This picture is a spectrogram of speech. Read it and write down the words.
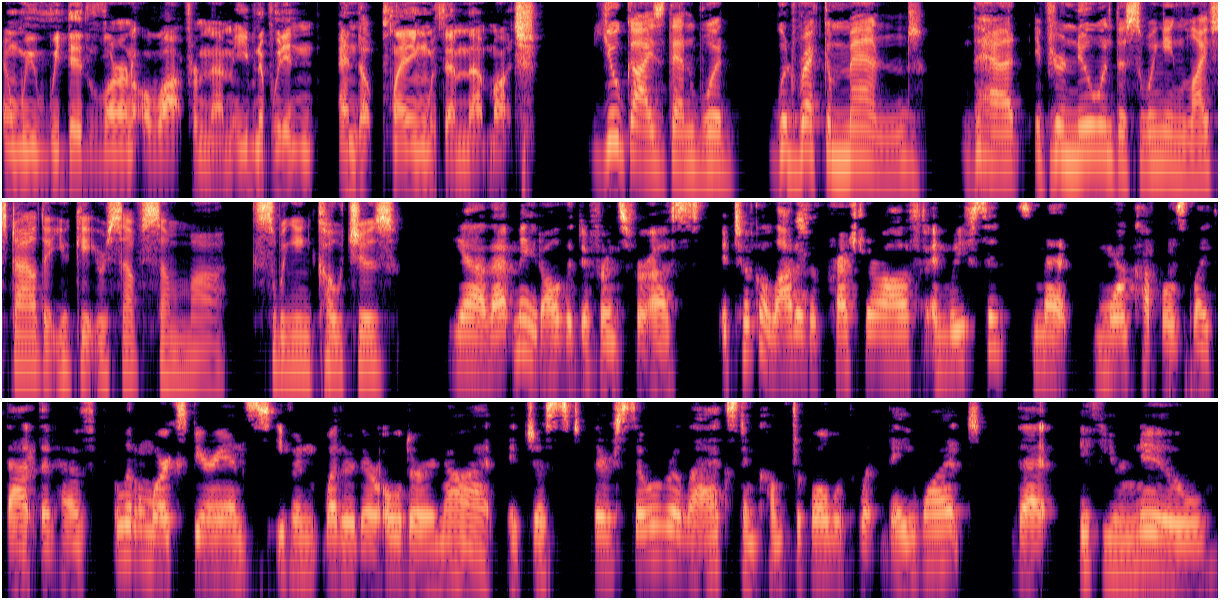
And we, we did learn a lot from them, even if we didn't end up playing with them that much. you guys then would would recommend that if you're new in the swinging lifestyle that you get yourself some uh, swinging coaches Yeah, that made all the difference for us. It took a lot of the pressure off, and we've since met more couples like that that have a little more experience, even whether they're older or not. It just, they're so relaxed and comfortable with what they want that if you're new,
